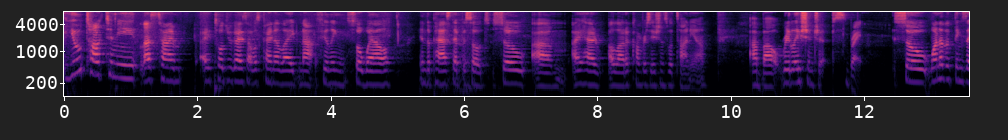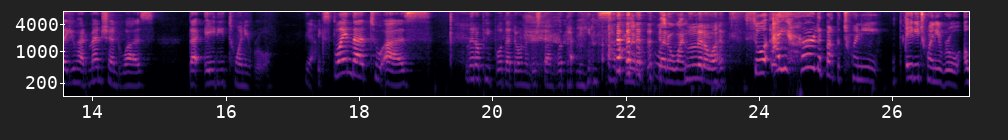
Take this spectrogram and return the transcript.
you talked to me last time, I told you guys I was kind of like not feeling so well in the past episodes. So um, I had a lot of conversations with Tanya about relationships. Right. So one of the things that you had mentioned was the 80-20 rule. Yeah. Explain that to us, little people that don't understand what that means. little little ones. little ones. So I heard about the 20 80 20 rule a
